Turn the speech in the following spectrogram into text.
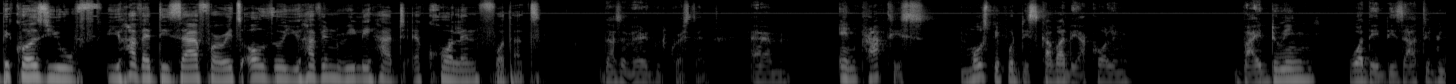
because you you have a desire for it, although you haven't really had a calling for that? That's a very good question. Um, in practice, most people discover their calling by doing what they desire to do,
